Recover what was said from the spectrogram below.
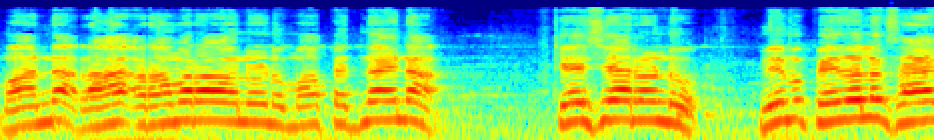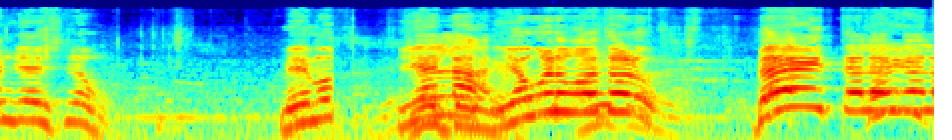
మా అన్న రా రామారావు అన్నాడు. మా పెద్ద ఆయన కేసీఆర్ ఉండు. మేము పేదలకు సాయం చేసినాం మేము ఇవాళ ఎవడు పోతాడు? జై తెలంగాణ!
